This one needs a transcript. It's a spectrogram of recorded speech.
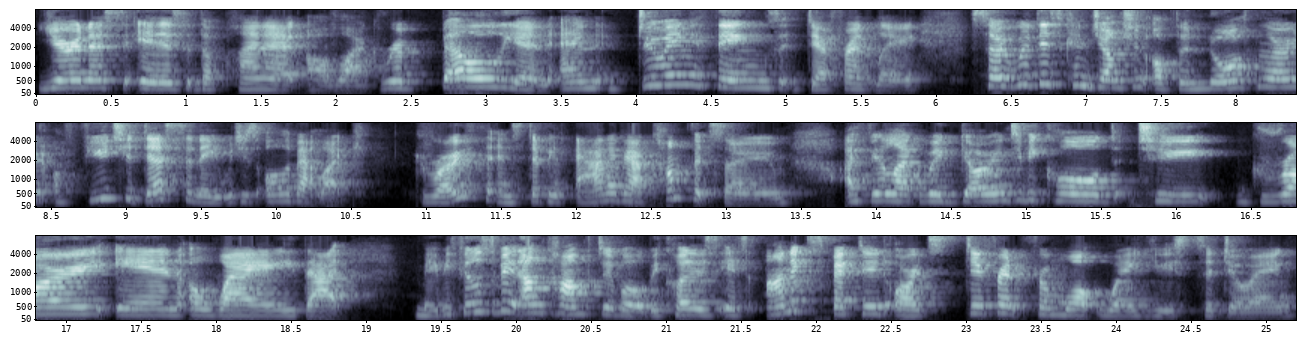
Uranus is the planet of like rebellion and doing things differently. So, with this conjunction of the North Node of Future Destiny, which is all about like growth and stepping out of our comfort zone, I feel like we're going to be called to grow in a way that maybe feels a bit uncomfortable because it's unexpected or it's different from what we're used to doing.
